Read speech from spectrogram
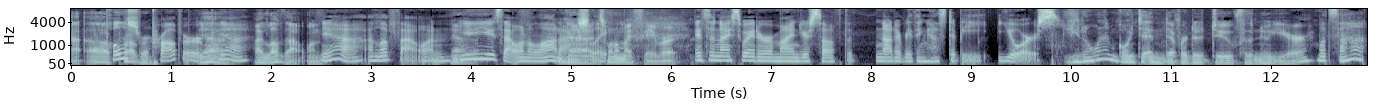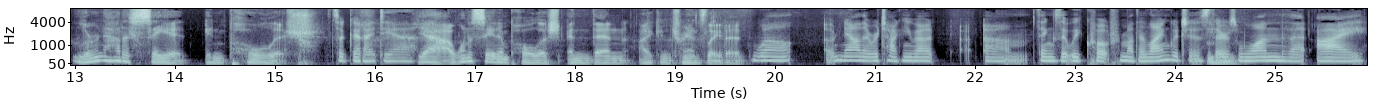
uh, uh, Polish proverb. proverb. Yeah, Yeah. I love that one. Yeah, I love that one. Yeah. You use that one a lot, Yeah, actually. it's one of my favorite. It's a nice way to remind yourself that not everything has to be yours. You know what I'm going to endeavor to do for the new year? What's that? Learn how to say it in Polish. It's a good idea. Yeah, I want to say it in Polish, and then I can translate it. Well, uh, now that we're talking about um, things that we quote from other languages, there's one that I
